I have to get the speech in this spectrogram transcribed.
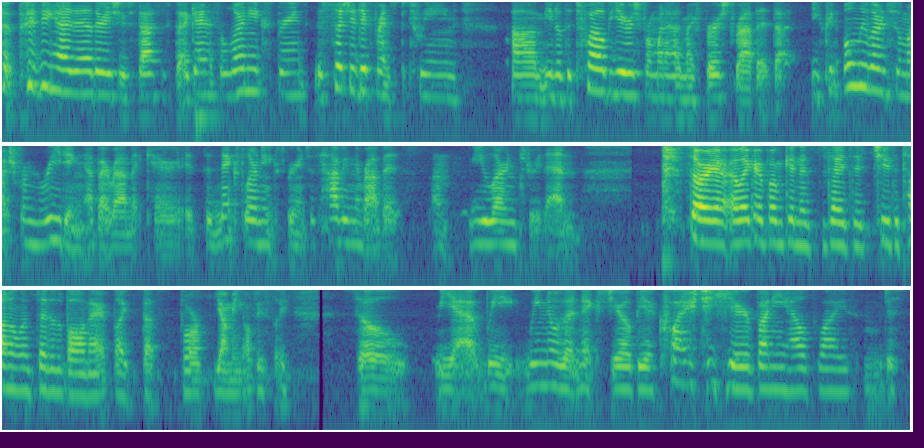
Pudding had another issue of stasis, but again, it's a learning experience. There's such a difference between, um, you know, the 12 years from when I had my first rabbit that you can only learn so much from reading about rabbit care. It, the next learning experience is having the rabbits, and you learn through them. Sorry, I like how Pumpkin has decided to chew the tunnel instead of the ball now. Like, that's more yummy, obviously. So, yeah, we we know that next year will be a quieter year, bunny health wise, and we just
